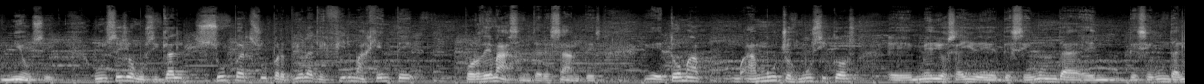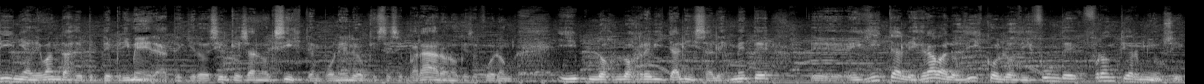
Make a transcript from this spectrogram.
Music, un sello musical súper, súper piola que firma gente por demás interesantes. Eh, toma a muchos músicos eh, medios ahí de, segunda, de segunda línea de bandas de, primera, te quiero decir que ya no existen, ponele o que se separaron o que se fueron, y los, revitaliza, les mete eh, guita, les graba los discos, los difunde Frontier Music.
